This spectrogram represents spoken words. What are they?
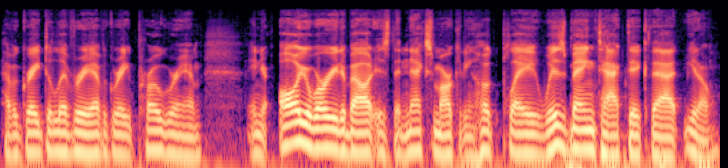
have a great delivery, have a great program. And you're, all you're worried about is the next marketing hook play, whiz bang tactic that, you know,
